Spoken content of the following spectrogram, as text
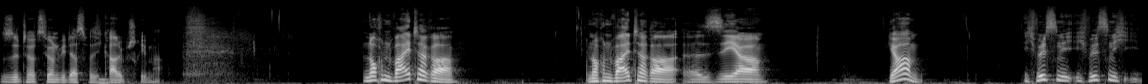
Situation wie das, was ich gerade beschrieben habe. Noch ein weiterer noch ein weiterer äh, sehr, ja, ich will es nicht, ich will es nicht,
